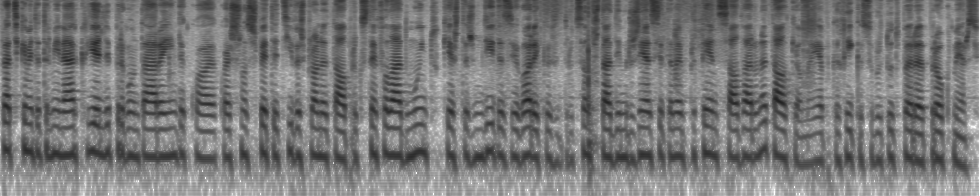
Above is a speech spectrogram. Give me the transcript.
praticamente a terminar. Queria lhe perguntar ainda qual, quais são as expectativas para o Natal, porque se tem falado muito que estas medidas e agora que a introdução do estado de emergência também pretende salvar o Natal, que é uma época rica, sobretudo para, para o comércio.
